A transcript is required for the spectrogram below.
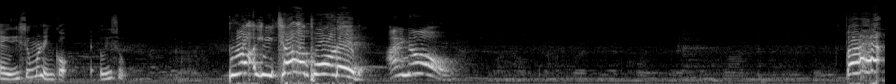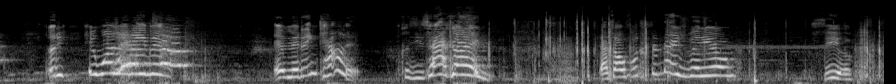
At least someone didn't go. At least. Bro, he teleported! I know. He he wasn't even. And they didn't count it. Because he's hacking! That's all for today's video. See ya.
